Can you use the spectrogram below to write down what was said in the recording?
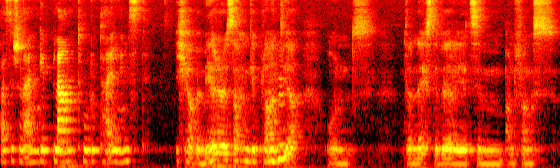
Hast du schon einen geplant, wo du teilnimmst? Ich habe mehrere Sachen geplant, ja. Und der nächste wäre jetzt im Anfangs,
